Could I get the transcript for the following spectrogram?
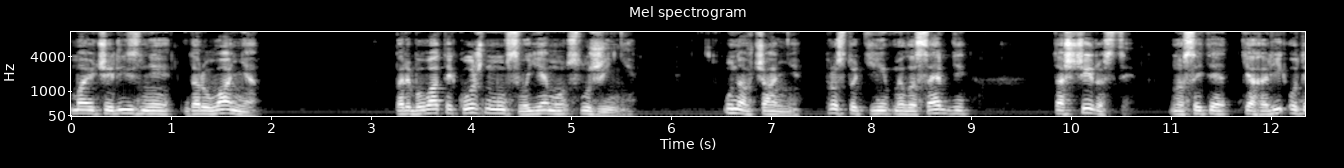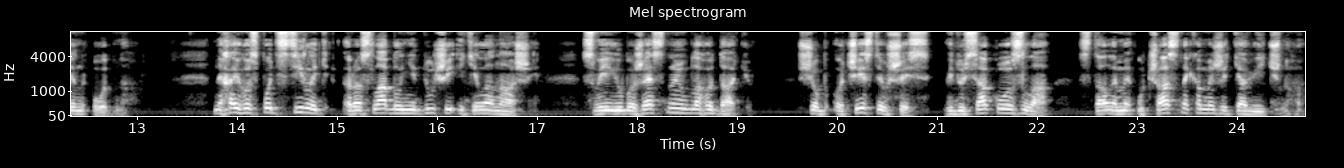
маючи різні дарування, перебувати кожному в своєму служінні, у навчанні, простоті, милосерді та щирості, носити тягарі один одного. Нехай Господь зцілить розслаблені душі і тіла наші своєю божественною благодаттю, щоб, очистившись від усякого зла, стали ми учасниками життя вічного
